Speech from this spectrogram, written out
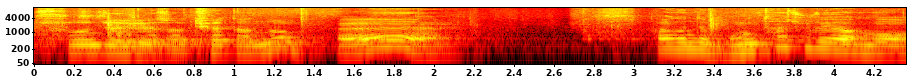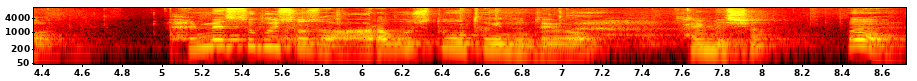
수원 지역에서 튀었단 놈? 예. 아 근데 몽타주래야 뭐 헬멧 쓰고 있어서 알아보지도 못하겠는데요. 헬멧이요? 예.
